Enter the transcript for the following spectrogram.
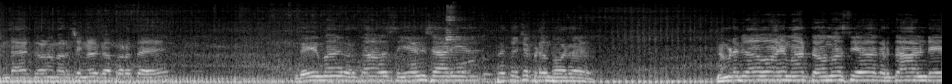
രണ്ടായിരത്തോളം വർഷങ്ങൾക്കപ്പുറത്ത് ദൈവമായ കർത്താവ് സിയൻശാലയിൽ പ്രത്യക്ഷപ്പെടുമ്പോൾ നമ്മുടെ പിതാവായ മാർ തോമസ് കർത്താവിന്റെ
